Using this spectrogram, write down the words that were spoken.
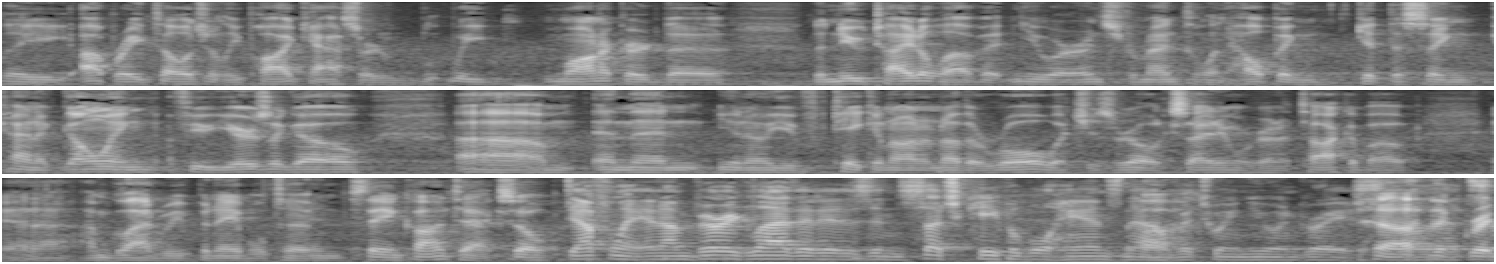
the Operate Intelligently podcast, or we monikered the the new title of it, and you were instrumental in helping get this thing kind of going a few years ago. Um, and then you know you've taken on another role, which is real exciting. We're going to talk about, and uh, I'm glad we've been able to stay in contact. So definitely, and I'm very glad that it is in such capable hands now uh, between you and Grace. So uh, great.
